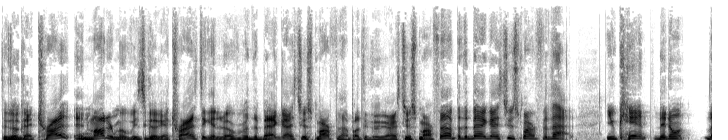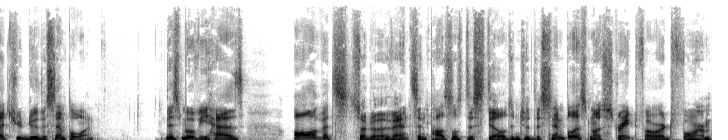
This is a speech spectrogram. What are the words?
the good guy tries in modern movies. The good guy tries to get it over, but the bad guy's too smart for that. But the good guy's too smart for that. But the bad guy's too smart for that. You can't. They don't let you do the simple one. This movie has all of its sort of events and puzzles distilled into the simplest, most straightforward form,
